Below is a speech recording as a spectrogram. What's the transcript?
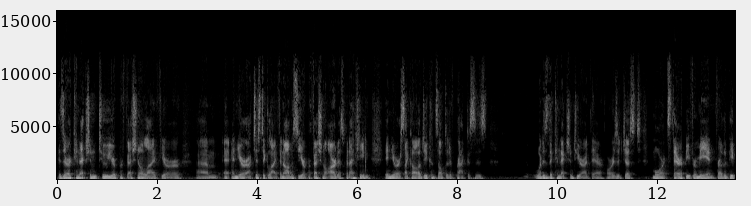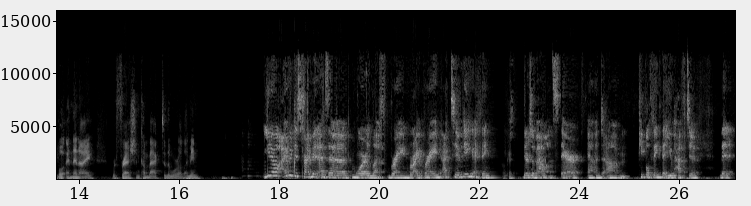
Is there a connection to your professional life, your um, and your artistic life, and obviously you're a professional artist, but I mean in your psychology consultative practices? What is the connection to your art there, or is it just more it's therapy for me and for other people, and then I refresh and come back to the world? I mean, you know, I would describe it as a more left brain, right brain activity. I think okay. there's a balance there, and um, people think that you have to that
